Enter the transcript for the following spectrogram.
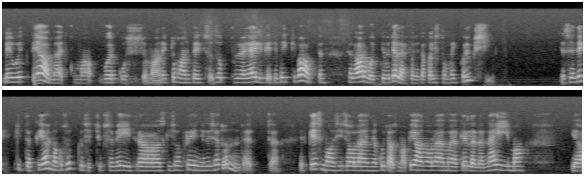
me ju teame, et kui ma võrgus oma neid tuhandeid sõpru ja jälgijaid ja kõiki vaatan, selle arvuti või telefoni taga istun ma ikka üksi ja see tekitabki jah, nagu sa ütlesid, niisuguse veidra skisofreenilise tunde, et, et kes ma siis olen ja kuidas ma pean olema ja kellele näima. ja,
